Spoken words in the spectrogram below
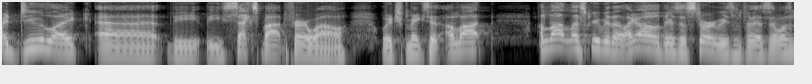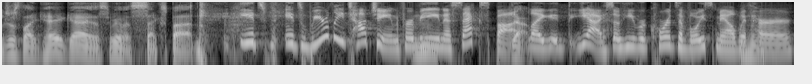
I do like uh the the sex bot farewell, which makes it a lot a lot less creepy than like, oh, there's a story reason for this. It wasn't just like, hey guys, we have a sex bot. It's it's weirdly touching for mm-hmm. being a sex bot. Yeah. Like yeah, so he records a voicemail with mm-hmm. her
